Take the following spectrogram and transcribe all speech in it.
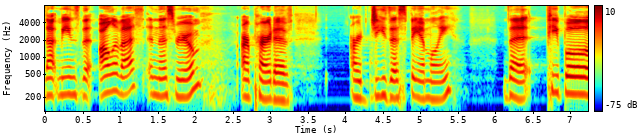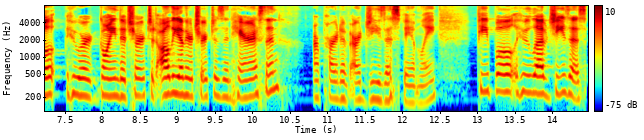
That means that all of us in this room are part of our Jesus family, that people who are going to church at all the other churches in Harrison are part of our Jesus family. People who love Jesus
